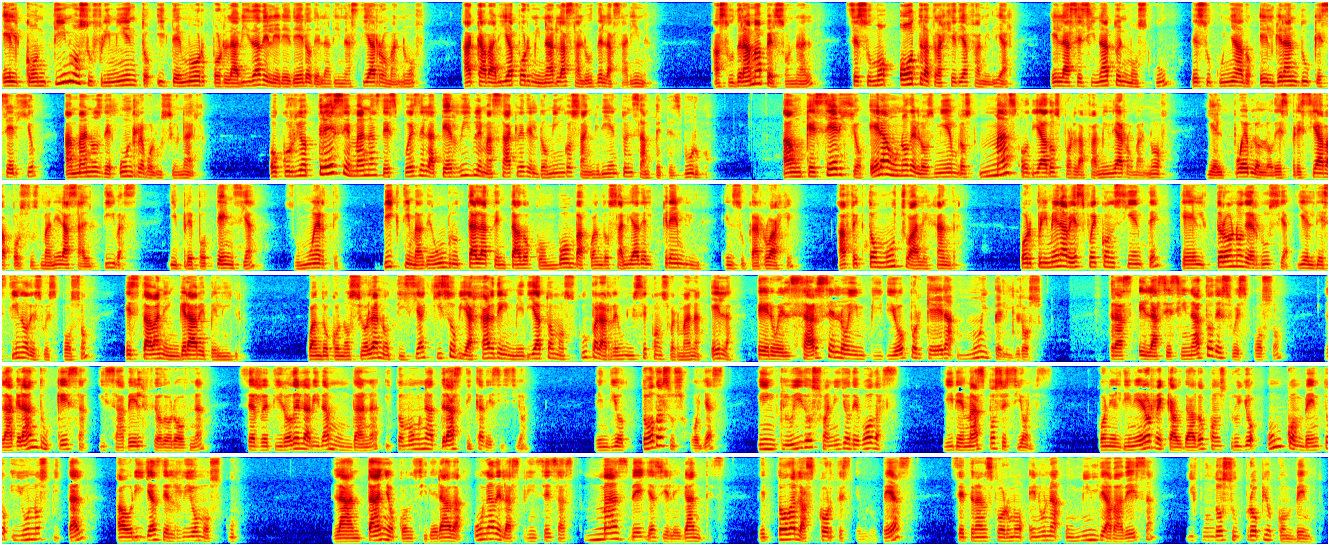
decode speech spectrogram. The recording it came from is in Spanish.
El continuo sufrimiento y temor por la vida del heredero de la dinastía Romanov acabaría por minar la salud de la zarina. A su drama personal se sumó otra tragedia familiar, el asesinato en Moscú de su cuñado, el gran duque Sergio, a manos de un revolucionario. Ocurrió tres semanas después de la terrible masacre del Domingo Sangriento en San Petersburgo. Aunque Sergio era uno de los miembros más odiados por la familia Romanov y el pueblo lo despreciaba por sus maneras altivas y prepotencia, su muerte víctima de un brutal atentado con bomba cuando salía del Kremlin en su carruaje, afectó mucho a Alejandra. Por primera vez fue consciente que el trono de Rusia y el destino de su esposo estaban en grave peligro. Cuando conoció la noticia, quiso viajar de inmediato a Moscú para reunirse con su hermana Ela, pero el zar se lo impidió porque era muy peligroso. Tras el asesinato de su esposo, la gran duquesa Isabel Feodorovna se retiró de la vida mundana y tomó una drástica decisión. Vendió todas sus joyas, incluido su anillo de bodas y demás posesiones. Con el dinero recaudado construyó un convento y un hospital a orillas del río Moscú la antaño considerada una de las princesas más bellas y elegantes de todas las cortes europeas, se transformó en una humilde abadesa y fundó su propio convento.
